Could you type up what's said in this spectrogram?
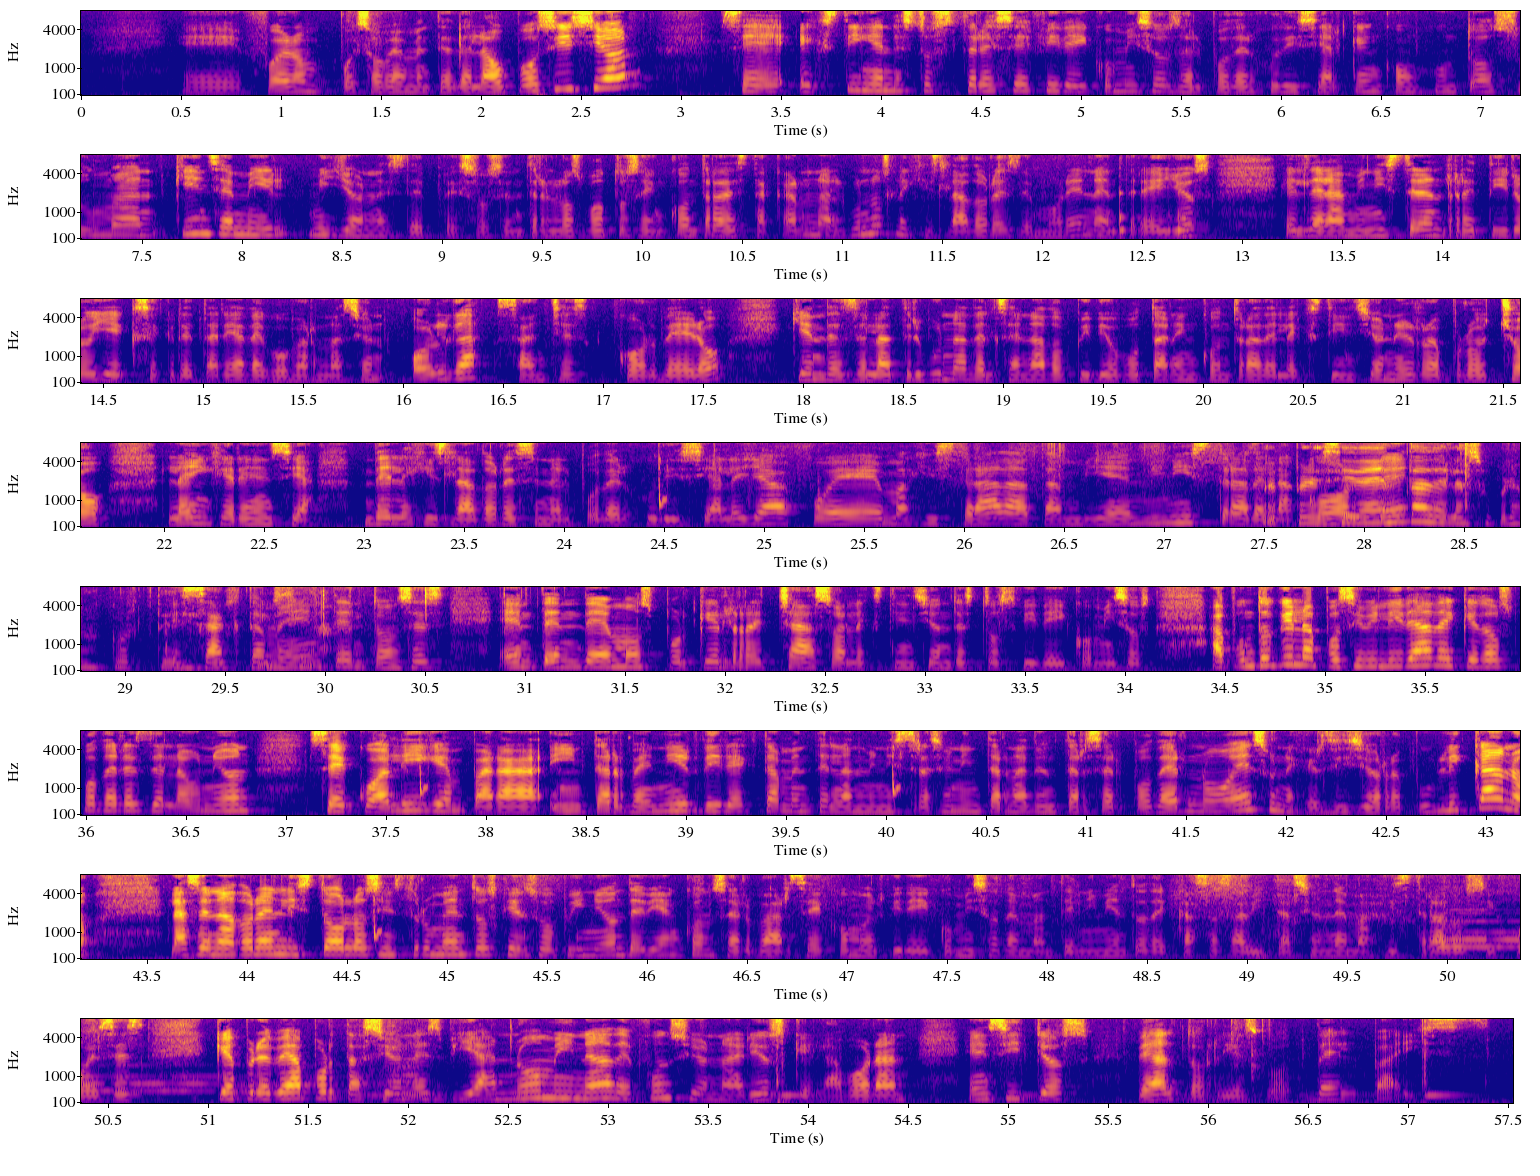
eh, fueron pues obviamente de la oposición se extinguen estos 13 fideicomisos del Poder Judicial que en conjunto suman 15 mil millones de pesos. Entre los votos en contra destacaron algunos legisladores de Morena, entre ellos el de la ministra en retiro y exsecretaria de Gobernación, Olga Sánchez Cordero, quien desde la tribuna del Senado pidió votar en contra de la extinción y reprochó la injerencia de legisladores en el Poder Judicial. Ella fue magistrada también, ministra de la Corte. Presidenta de la Suprema Corte. Exactamente, entonces entendemos por qué el rechazo a la extinción de estos fideicomisos. Apuntó que la posibilidad de que dos poderes de la Unión se coaliguen para intervenir directamente en la administración interna de un tercer poder no es un ejercicio republicano. La senadora enlistó los instrumentos que en su opinión debían conservarse, como el fideicomiso de mantenimiento de casas habitación de magistrados y jueces, que prevé aportaciones vía nómina de funcionarios que elaboran en sitios de alto riesgo del país.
